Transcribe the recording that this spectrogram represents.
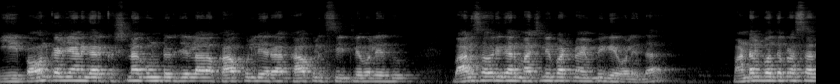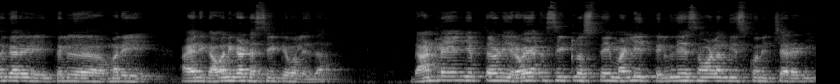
ఈ పవన్ కళ్యాణ్ గారు కృష్ణా గుంటూరు జిల్లాలో కాపులు లేరా? కాపులకి సీట్లు ఇవ్వలేదు. బాలసౌరి గారు మచిలీపట్నం ఎంపీకి ఇవ్వలేదా? మండల బుద్ధప్రసాద్ గారి తెలుగు మరి ఆయనకి అవనిగడ్డ సీట్ ఇవ్వలేదా? దాంట్లో ఏం చెప్తాడు? ఇరవై ఒక్క సీట్లు వస్తే మళ్ళీ తెలుగుదేశం వాళ్ళని తీసుకొని ఇచ్చారని.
